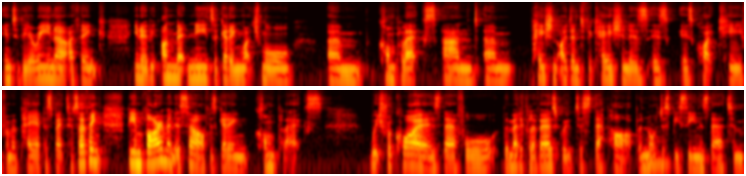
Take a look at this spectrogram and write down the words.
into the arena. I think you know the unmet needs are getting much more um, complex and um, patient identification is is is quite key from a payer perspective. So i think the environment itself is getting complex which requires, therefore, the medical affairs group to step up and not mm. just be seen as there to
